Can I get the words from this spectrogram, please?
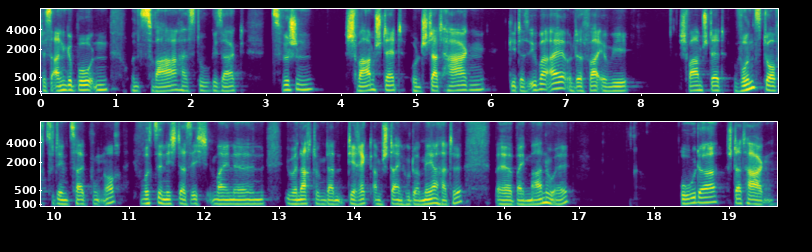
das angeboten. Und zwar hast du gesagt, zwischen Schwarmstedt und Stadthagen geht das überall. Und das war irgendwie Schwarmstedt, Wunsdorf zu dem Zeitpunkt noch. Ich wusste nicht, dass ich meine Übernachtung dann direkt am Steinhuder Meer hatte, äh, bei Manuel. Oder Stadthagen.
